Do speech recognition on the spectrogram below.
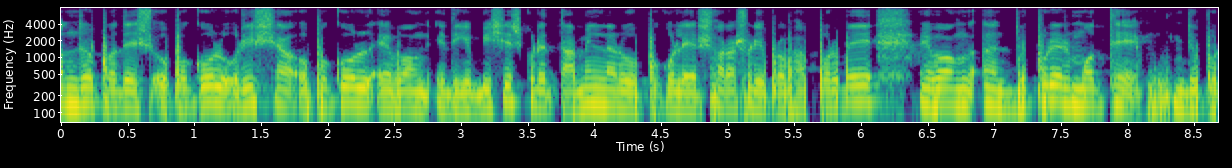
অন্ধ্রপ্রদেশ উপকূল, উড়িষ্যা উপকূল এবং এদিকে বিশেষ করে তামিলনাড়ু উপকূলের সরাসরি প্রভাব পড়বে এবং দুপুরের মধ্যে, দুপুর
